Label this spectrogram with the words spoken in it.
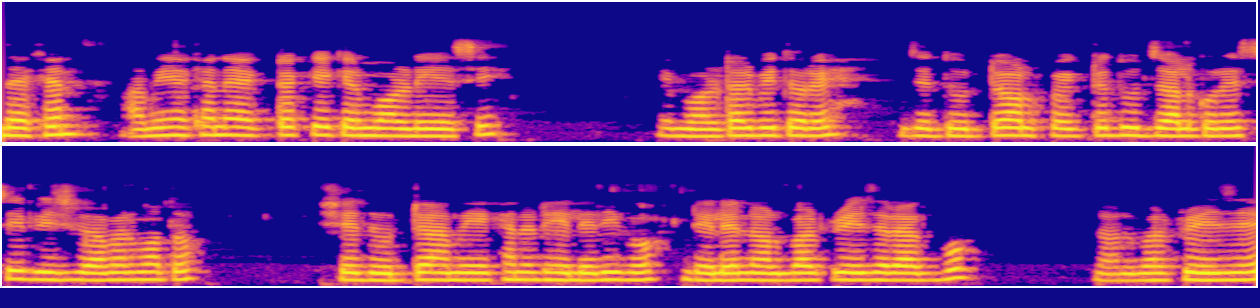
দেখেন, আমি এখানে একটা কেকের মল নিয়েছি। এই মলটার ভিতরে যে দুধটা অল্প একটু দুধ জাল করেছি, বিশ গ্রামের মতো সেই দুধটা আমি এখানে ঢেলে দিব। ঢেলে নলবার ফ্রিজে রাখব। নলবার ফ্রিজে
